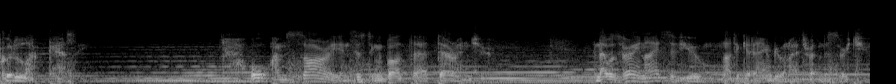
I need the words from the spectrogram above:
Good luck, Cassie. Oh, I'm sorry insisting about that Derringer. And that was very nice of you not to get angry when I threatened to search you.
